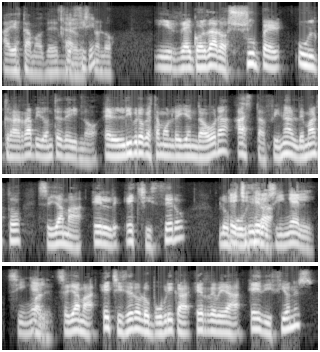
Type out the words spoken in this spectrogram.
ahí estamos, de, Claro sí. Y recordaros súper ultra rápido antes de irnos, el libro que estamos leyendo ahora hasta final de marzo se llama El Hechicero. Lo Hechicero, publica- sin él, sin Vale, él. se llama Hechicero, lo publica RBA Ediciones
